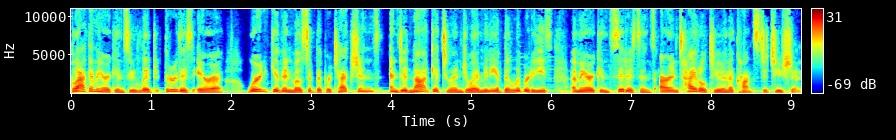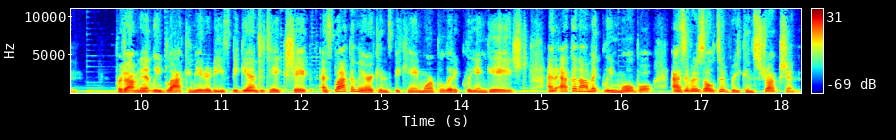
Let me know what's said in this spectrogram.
Black Americans who lived through this era weren't given most of the protections and did not get to enjoy many of the liberties American citizens are entitled to in the Constitution. Predominantly Black communities began to take shape as Black Americans became more politically engaged and economically mobile as a result of Reconstruction.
